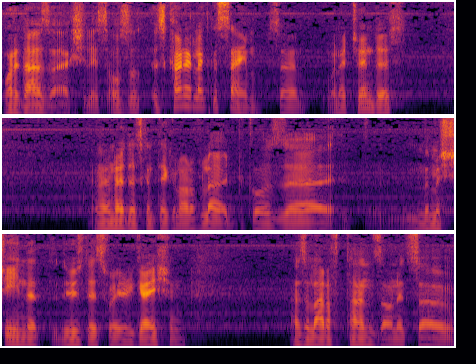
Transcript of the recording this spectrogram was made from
what it does actually. Is also it's kind of like the same. So when I turn this and I know this can take a lot of load because uh, the machine that uses this for irrigation has a lot of tons on it so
